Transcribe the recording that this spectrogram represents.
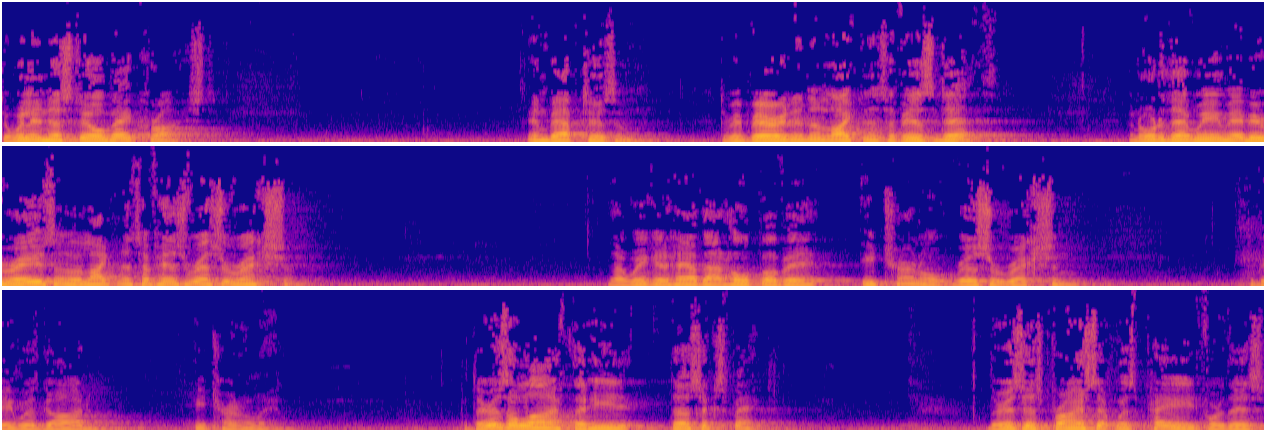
the willingness to obey Christ in baptism, to be buried in the likeness of His death, in order that we may be raised in the likeness of His resurrection, that we could have that hope of an eternal resurrection to be with God eternally. But there is a life that He does expect. There is this price that was paid for this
